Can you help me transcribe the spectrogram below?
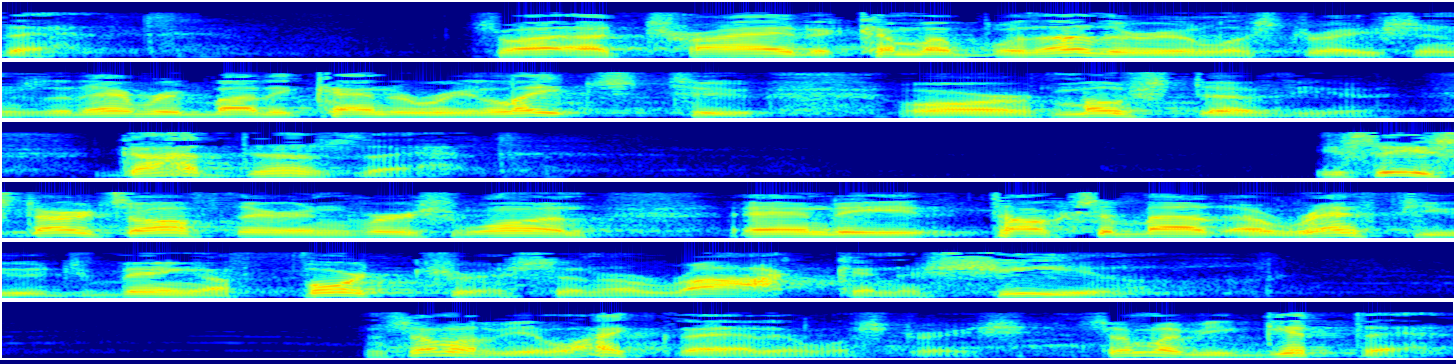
that. So I, I try to come up with other illustrations that everybody kind of relates to, or most of you. God does that. You see, he starts off there in verse 1 and he talks about a refuge being a fortress and a rock and a shield. And some of you like that illustration. Some of you get that.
